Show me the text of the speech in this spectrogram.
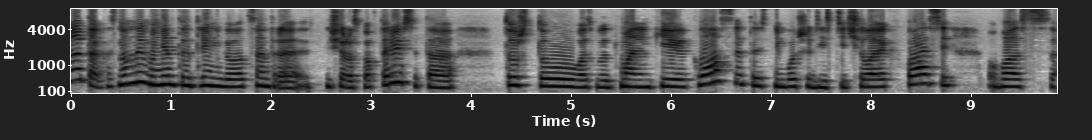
Ну а так, основные моменты тренингового центра, еще раз повторюсь, это то, что у вас будут маленькие классы, то есть не больше 10 человек в классе, у вас э,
